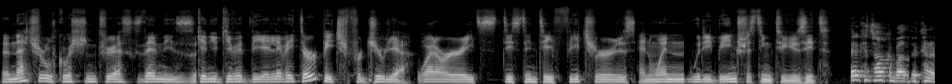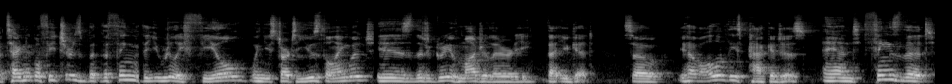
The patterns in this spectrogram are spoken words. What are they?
The natural question to ask then is can you give it the elevator pitch for Julia? What are its distinctive features and when would it be interesting to use it? I can talk about the kind of technical features, but the thing that you really feel when you start to use the language is the degree of modularity that you get. So you have all of these packages and things that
